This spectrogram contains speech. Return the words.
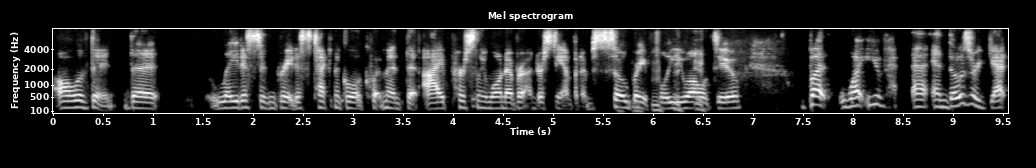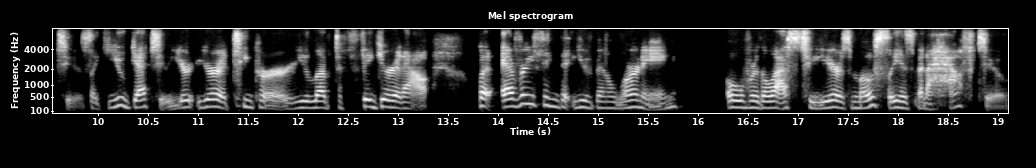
all of the the latest and greatest technical equipment that I personally won't ever understand, but I'm so grateful you all do. But what you've and those are get tos like you get to you're you're a tinkerer you love to figure it out. But everything that you've been learning over the last two years mostly has been a have to.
